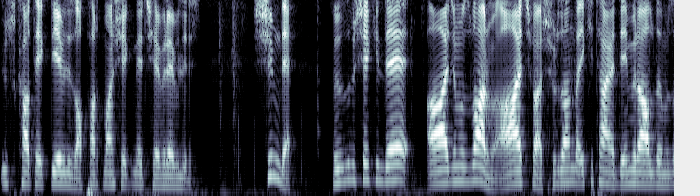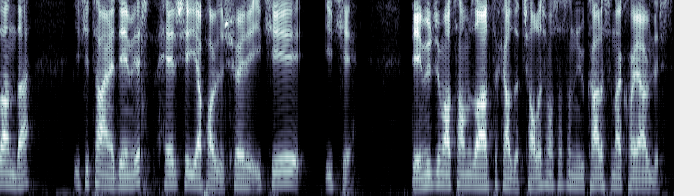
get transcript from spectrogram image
üst kat ekleyebiliriz. Apartman şeklinde çevirebiliriz. Şimdi hızlı bir şekilde ağacımız var mı? Ağaç var. Şuradan da iki tane demir aldığımız anda iki tane demir her şeyi yapabilir. Şöyle iki iki. Demirci masamız artık hazır. Çalışma masasının yukarısına koyabiliriz.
